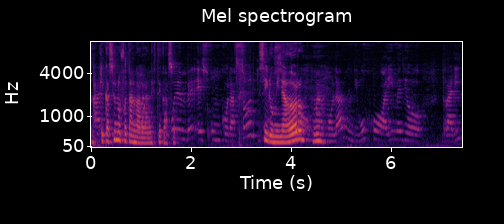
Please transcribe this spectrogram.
la explicación no fue tan larga en este caso. pueden ver es un corazón. y un iluminador, cierto mm. un dibujo ahí medio rarito.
